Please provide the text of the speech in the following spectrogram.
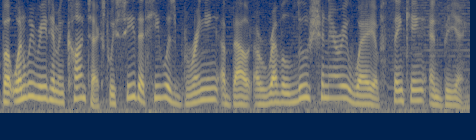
But when we read him in context, we see that he was bringing about a revolutionary way of thinking and being.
